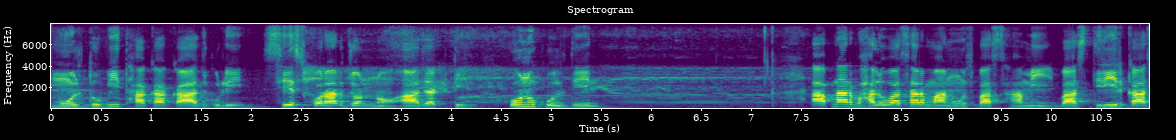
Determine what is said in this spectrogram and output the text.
মুলতুবি থাকা কাজগুলি শেষ করার জন্য আজ একটি অনুকূল দিন। আপনার ভালোবাসার মানুষ বা স্বামী বা স্ত্রীর কাছ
